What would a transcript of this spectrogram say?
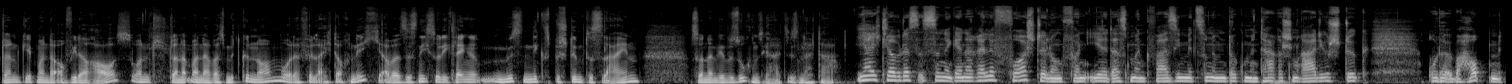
dann geht man da auch wieder raus und dann hat man da was mitgenommen oder vielleicht auch nicht. Aber es ist nicht so, die Klänge müssen nichts Bestimmtes sein, sondern wir besuchen sie halt, sie sind halt da. Ja, ich glaube, das ist so eine generelle Vorstellung von ihr, dass man quasi mit so einem dokumentarischen Radiostück oder überhaupt mit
